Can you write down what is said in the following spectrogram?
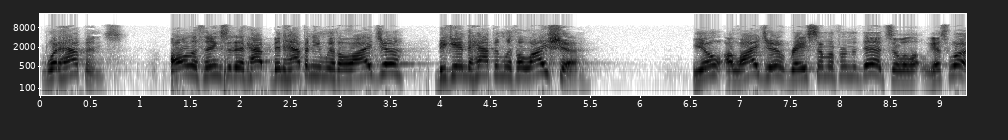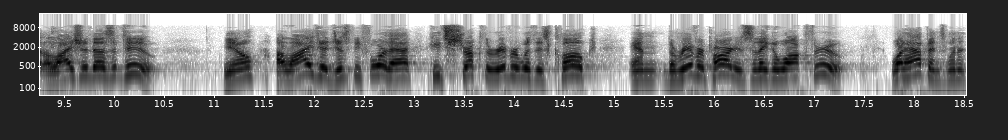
what happens? All the things that have hap- been happening with Elijah begin to happen with Elisha. You know, Elijah raised someone from the dead. So guess what? Elisha does it too. You know, Elijah, just before that, he struck the river with his cloak and the river parted so they could walk through. What happens when,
